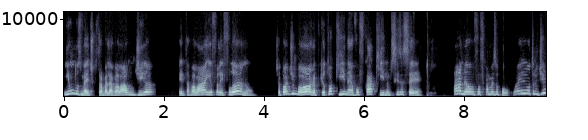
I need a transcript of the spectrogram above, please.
e um dos médicos que trabalhava lá, um dia, ele estava lá, e eu falei, fulano, já pode ir embora, porque eu tô aqui, né? Eu vou ficar aqui, não precisa ser. Ah, não, eu vou ficar mais um pouco. Aí outro dia,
